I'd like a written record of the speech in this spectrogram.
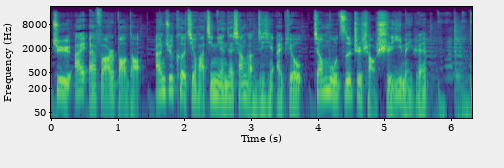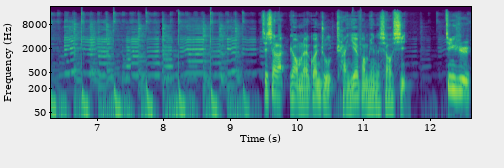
据 IFR 报道，安居客计划今年在香港进行 IPO，将募资至少十亿美元。接下来，让我们来关注产业方面的消息。近日，“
